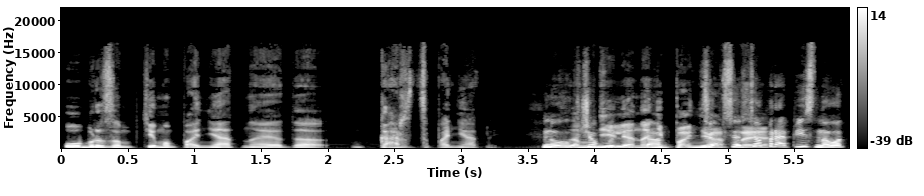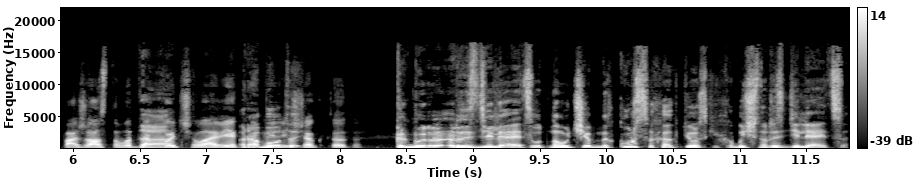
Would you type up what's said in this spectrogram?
образом, тема понятная, да, кажется понятной. Ну, На самом деле быть, она да. непонятная. Все, все, прописано, вот, пожалуйста, вот Да. такой человек Работа- или еще кто-то. Как бы ра- разделяется, вот на учебных курсах актерских обычно разделяется.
